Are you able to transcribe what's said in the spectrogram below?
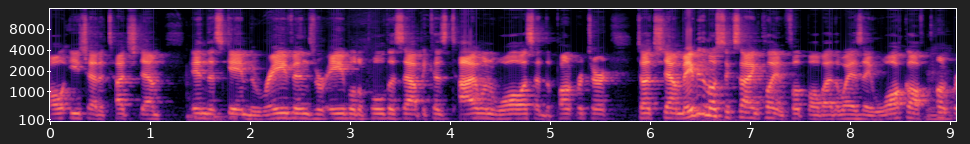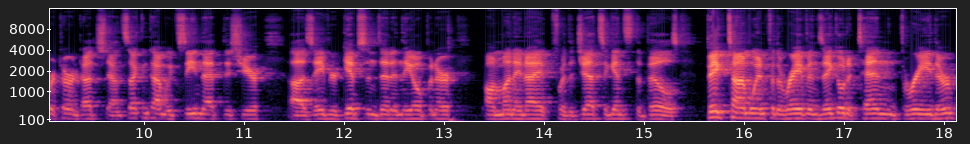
All each had a touchdown in this game. The Ravens were able to pull this out because Tylan Wallace had the punt return touchdown. Maybe the most exciting play in football, by the way, is a walk-off mm-hmm. punt return touchdown. Second time we've seen that this year. Uh, Xavier Gipson did it in the opener on Monday night for the Jets against the Bills. Big time win for the Ravens. They go to 10 3. They're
